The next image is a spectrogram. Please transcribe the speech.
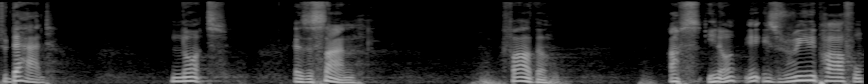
to dad, not as a son. Father, I've, you know, it's really powerful.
